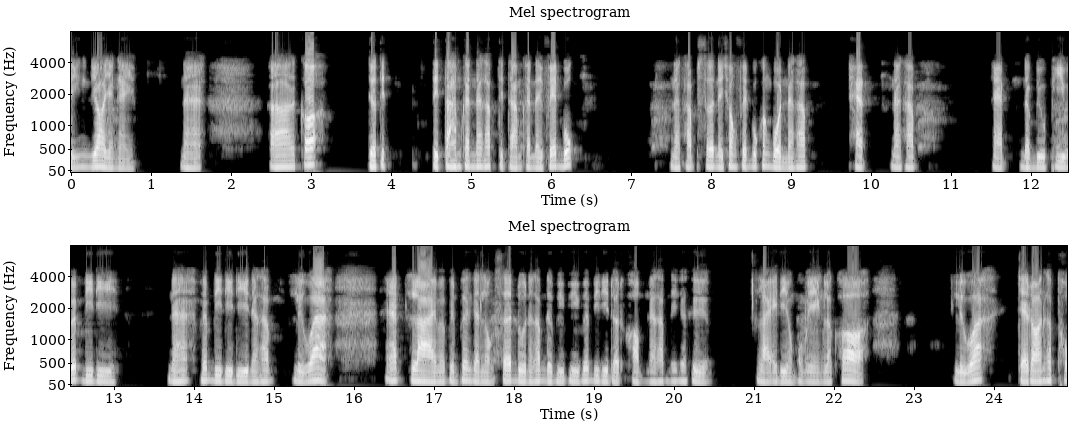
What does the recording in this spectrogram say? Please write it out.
ลิงก์ย่อยังไงนะฮะอ่าก็ ดี๋ยวติดติดตามกันนะครับ ติดตามกันใน Facebook นะครับเซิร์ชในช่อง Facebook ข้างบนนะครับแอดนะครับแอด WP Web DD นะฮะ Web DDD นะครับ หรือว่าแอดไลน์มาเป็นเพื่อนกันลองเซิร์ชดูนะครับ WP Web DD com นะครับ นี่ก็คือไลน์ไอดีของผมเองแล้วก็ หรือว่าใจร้อนครับโทร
